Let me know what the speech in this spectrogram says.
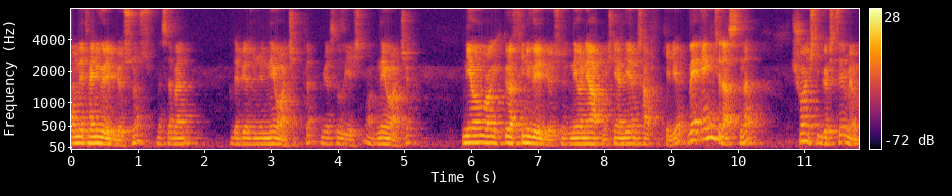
onun detayını görebiliyorsunuz. Mesela ben de biraz önce Neo açıktı. Biraz hızlı geçtim ama Neo açık. Neo'nun oradaki grafiğini görebiliyorsunuz. Neo ne yapmış? Yani yarım saatlik geliyor. Ve en güzel aslında şu an işte gösteremiyorum.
